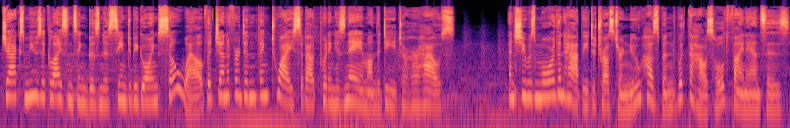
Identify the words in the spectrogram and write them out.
Jack's music licensing business seemed to be going so well that Jennifer didn't think twice about putting his name on the deed to her house. And she was more than happy to trust her new husband with the household finances.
